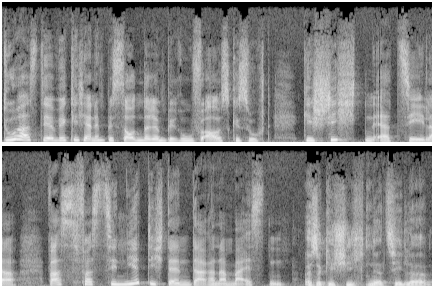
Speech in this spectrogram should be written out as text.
Du hast dir wirklich einen besonderen Beruf ausgesucht, Geschichtenerzähler. Was fasziniert dich denn daran am meisten? Also Geschichtenerzähler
